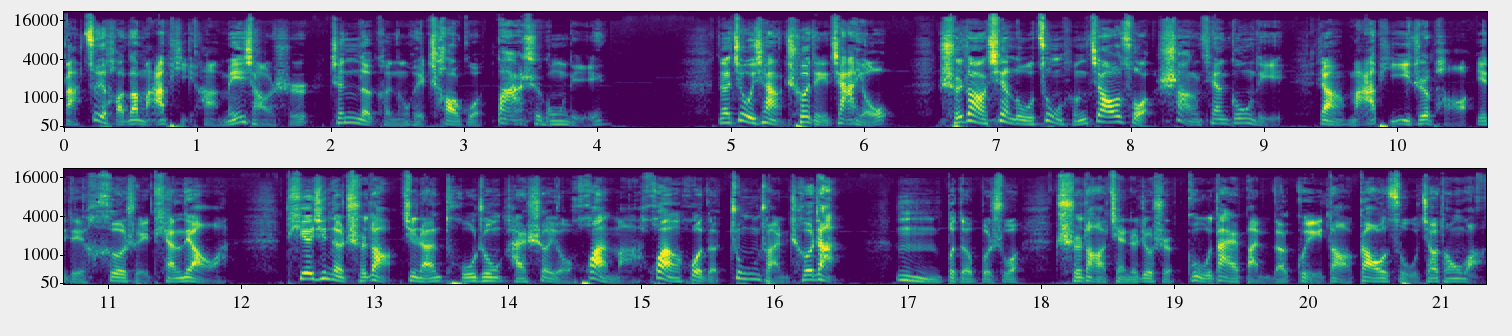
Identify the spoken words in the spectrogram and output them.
啊，最好的马匹哈，每小时真的可能会超过八十公里。那就像车得加油，驰道线路纵横交错上千公里，让马匹一直跑也得喝水添料啊。贴心的驰道竟然途中还设有换马换货的中转车站，嗯，不得不说，驰道简直就是古代版的轨道高速交通网，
